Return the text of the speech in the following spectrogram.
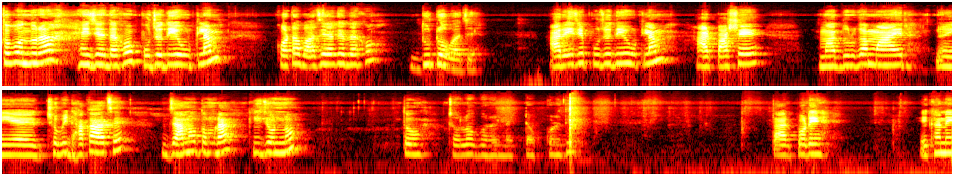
তো বন্ধুরা, এই যে দেখো, পুজো দিয়ে উঠলাম। কটা বাজে আগে দেখো? দুটো বাজে। আর এই যে পুজো দিয়ে উঠলাম, আর পাশে মা দুর্গা মায়ের ইয়ে ছবি ঢাকা আছে। জানো তোমরা কি জন্য? তো চলো ঘরের লাইটটা অফ করে দিই। তারপরে এখানে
